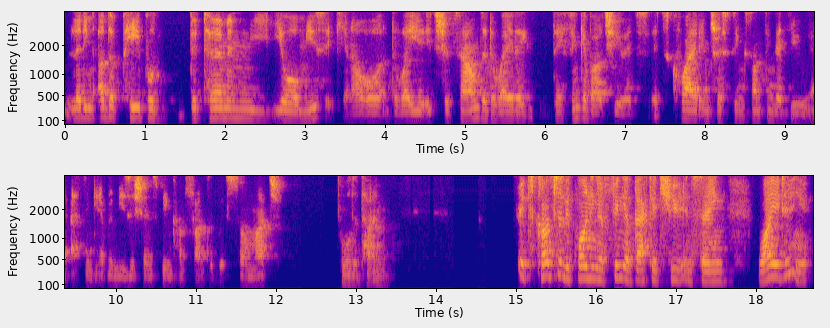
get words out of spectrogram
letting other people determine your music you know or the way it should sound or the way they they think about you. It's it's quite interesting something that you i think every musician is being confronted with so much all the time. It's constantly pointing a finger back at you and saying why are you doing it?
